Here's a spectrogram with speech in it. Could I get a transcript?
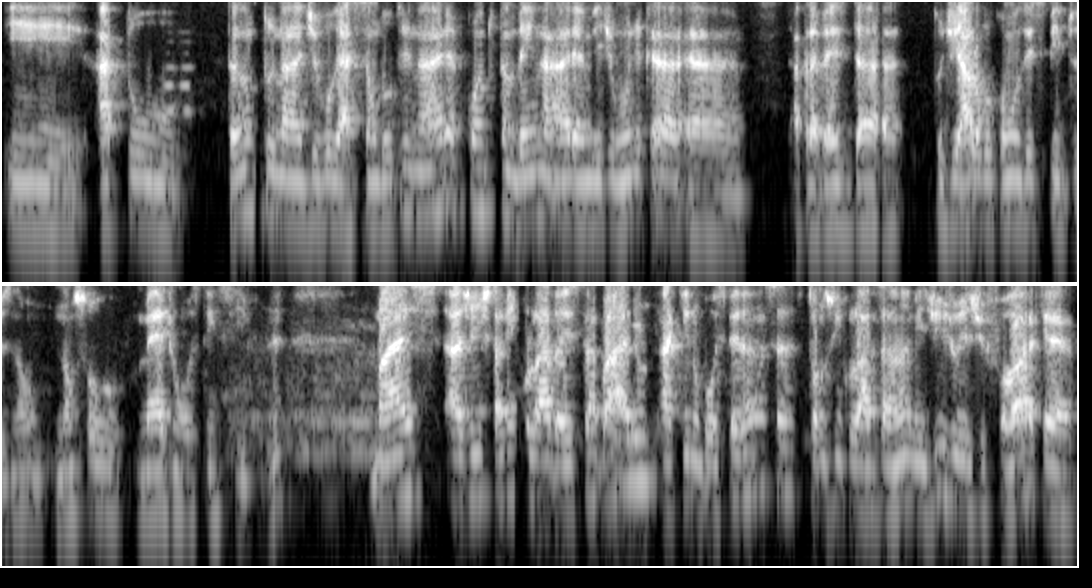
e atuo tanto na divulgação doutrinária quanto também na área mediúnica, é, através da, do diálogo com os espíritos. Não, não sou médium ostensivo, né? mas a gente está vinculado a esse trabalho aqui no Boa Esperança, somos vinculados à AME de Juiz de Fora, que é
